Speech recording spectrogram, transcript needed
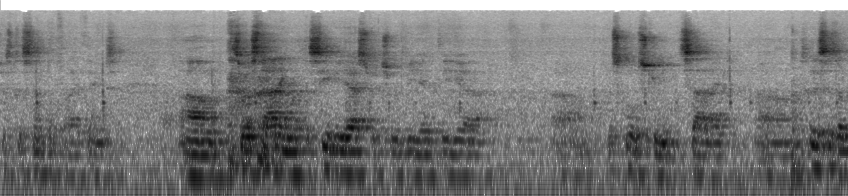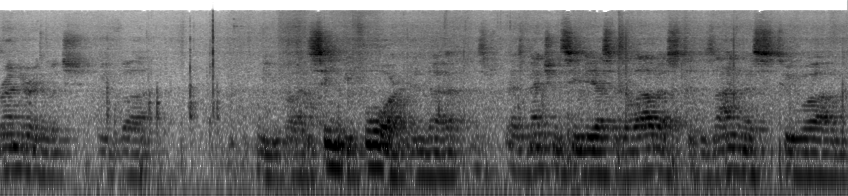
just to simplify things. Um, So we're starting with the CVS, which would be at the, uh, um, the School Street side. Um, So this is a rendering which we've, uh, we've uh, seen before, and uh, as- as mentioned, CVS has allowed us to design this to, um,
